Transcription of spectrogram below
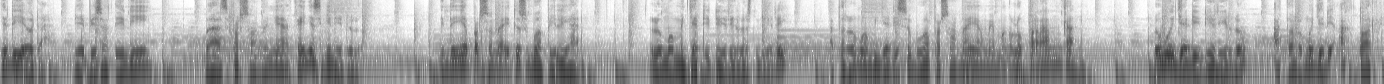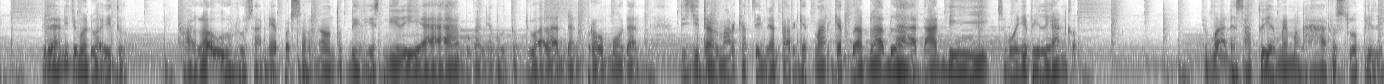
Jadi ya udah, di episode ini bahas personanya kayaknya segini dulu. Intinya persona itu sebuah pilihan. Lu mau menjadi diri lu sendiri atau lu mau menjadi sebuah persona yang memang lu perankan. Lu mau jadi diri lu atau lu mau jadi aktor. Pilihannya cuma dua itu kalau urusannya persona untuk diri sendiri ya, bukan yang untuk jualan dan promo dan digital marketing dan target market bla bla bla tadi. Semuanya pilihan kok. Cuma ada satu yang memang harus lo pilih.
